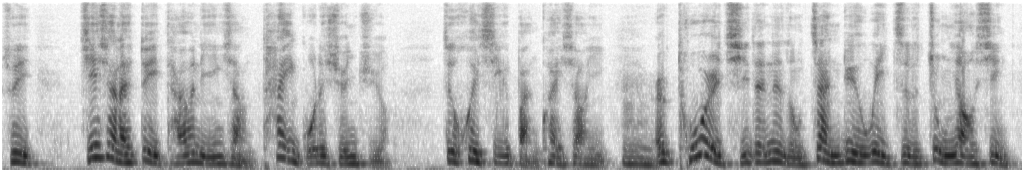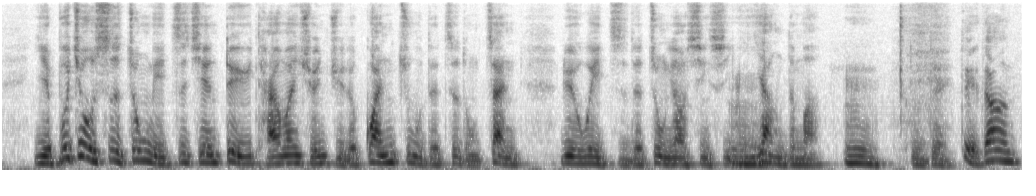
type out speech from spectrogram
所以接下来对台湾的影响，泰国的选举哦，这个会是一个板块效应。嗯而土耳其的那种战略位置的重要性。也不就是中美之间对于台湾选举的关注的这种战略位置的重要性是一样的吗？嗯，对不对？对，当然，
